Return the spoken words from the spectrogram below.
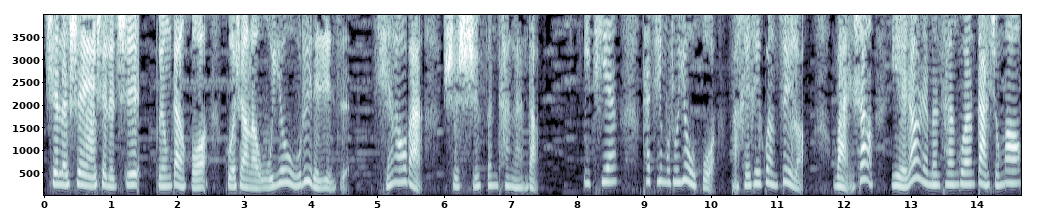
吃了睡，睡了吃，不用干活，过上了无忧无虑的日子。钱老板是十分贪婪的。一天，他禁不住诱惑，把嘿嘿灌醉了。晚上也让人们参观大熊猫。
